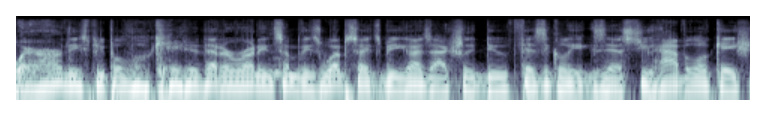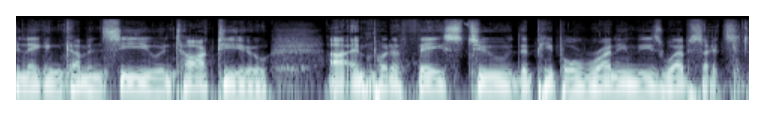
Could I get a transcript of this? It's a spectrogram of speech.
where are these people located that are running some of these websites? But you guys actually do physically exist. You have a location; they can come and see you and talk to you, uh, and put a face to the people running these websites.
